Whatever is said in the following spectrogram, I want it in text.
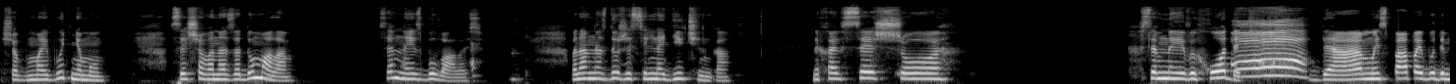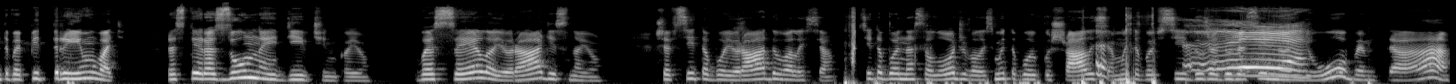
щоб в майбутньому все, що вона задумала, все в неї збувалось. Вона в нас дуже сильна дівчинка. Нехай все, що все в неї виходить. Да, ми з папою будемо тебе підтримувати, рости розумною дівчинкою, веселою, радісною, щоб всі тобою радувалися, всі тобою насолоджувались, ми тобою пишалися, ми тебе всі дуже-дуже сильно любимо. Да.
